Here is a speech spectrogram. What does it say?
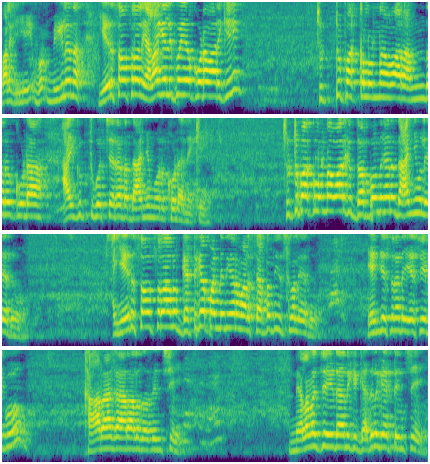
వాళ్ళకి మిగిలిన ఏడు సంవత్సరాలు ఎలా వెళ్ళిపోయావు కూడా వారికి? చుట్టుపక్కల ఉన్న వారందరూ కూడా ఐగుప్తుకు వచ్చారట ధాన్యం కొనుక్కోవడానికి. చుట్టుపక్కల ఉన్న వారికి దెబ్బ ఉంది కానీ ధాన్యం లేదు. ఏడు సంవత్సరాలు గట్టిగా పండింది కానీ వాళ్ళ శ్రద్ధ తీసుకోలేదు. ఏం చేశారంటే ఏసేపు కారాగారాలు దవ్వించి నిల్వ చేయడానికి గదులు కట్టించి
